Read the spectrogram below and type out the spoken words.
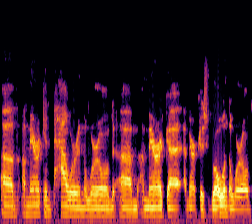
of American power in the world, um, America, America's role in the world,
